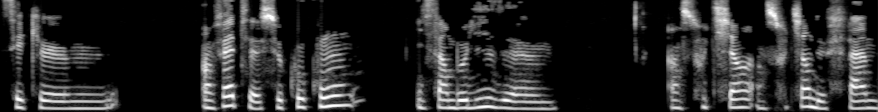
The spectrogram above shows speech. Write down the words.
c'est que, hum, en fait, ce cocon, il symbolise un soutien, un soutien de femme,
